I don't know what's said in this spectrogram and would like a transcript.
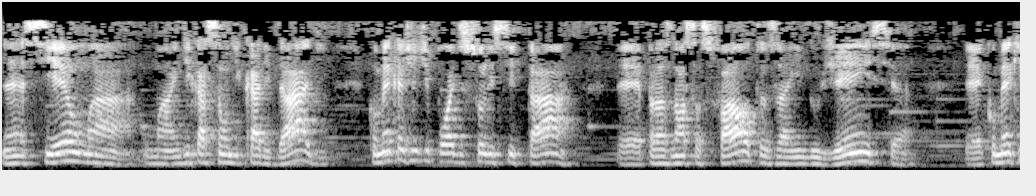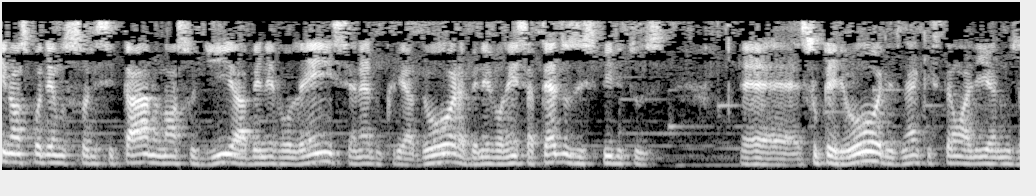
Né? Se é uma, uma indicação de caridade, como é que a gente pode solicitar é, para as nossas faltas a indulgência? É, como é que nós podemos solicitar no nosso dia a benevolência né, do Criador, a benevolência até dos espíritos é, superiores, né, que estão ali a nos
